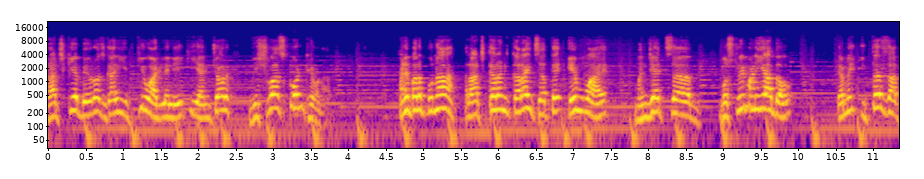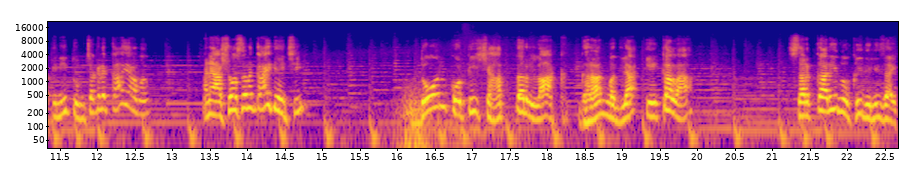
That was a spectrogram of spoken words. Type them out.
राजकीय बेरोजगारी इतकी वाढलेली की यांच्यावर विश्वास कोण ठेवणार? आणि बरं पुन्हा राजकारण करायचं ते एम वाय म्हणजेच मुस्लिम आणि यादव त्यामुळे इतर जातींनी तुमच्याकडे काय यावं? आणि आश्वासनं काय द्यायची? दोन कोटी शहात्तर लाख घरांमधल्या एकाला सरकारी नोकरी दिली जाईल.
